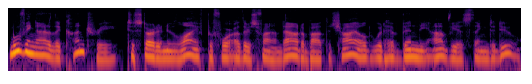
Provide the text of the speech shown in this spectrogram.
Moving out of the country to start a new life before others found out about the child would have been the obvious thing to do.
